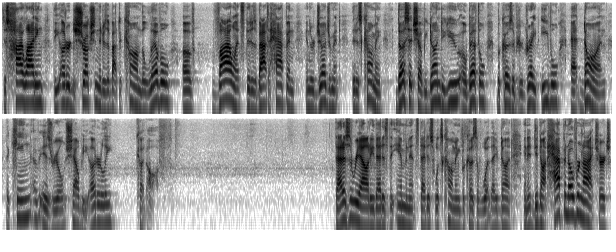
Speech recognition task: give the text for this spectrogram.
just highlighting the utter destruction that is about to come, the level of violence that is about to happen in their judgment that is coming. Thus it shall be done to you, O Bethel, because of your great evil. At dawn, the king of Israel shall be utterly cut off. That is the reality. That is the imminence. That is what's coming because of what they've done. And it did not happen overnight, church.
